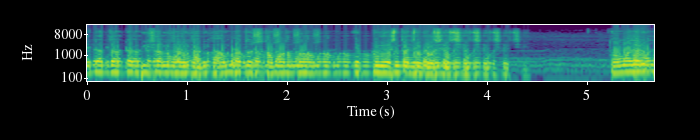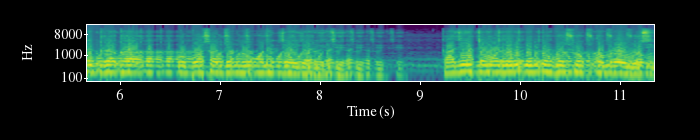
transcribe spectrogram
এটা তো একটা বিশাল ময়দান। আমরা তো সামান্য একটু স্থানে বসেছি। তোমাদের উট রাখা ও বসার জন্য অনেক জায়গা রয়েছে। কাজেই তোমাদের উঠে বসুক আমরাও বসি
